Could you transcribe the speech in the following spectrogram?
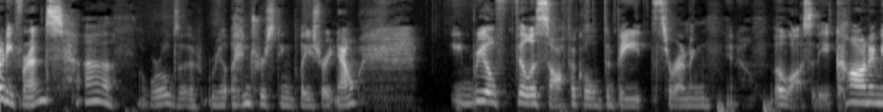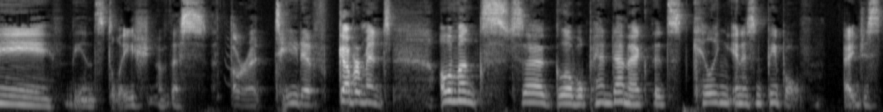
howdy, friends. Uh, the world's a real interesting place right now. Real philosophical debate surrounding, you know, the loss of the economy, the installation of this authoritative government, all amongst a global pandemic that's killing innocent people. I just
